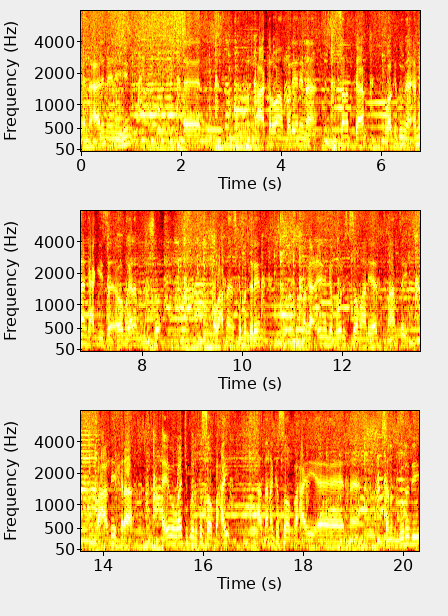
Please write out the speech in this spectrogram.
caalami inay yihiin. Waxaa kaloo hambalyaynaynaa sanadkan. Waa ka duwan ammaanka xaggiisa oo magaalada muqdisho. Oo wax badan iska bedeleen marka ciidanka booliska soomaaliyeed maantay waxaa dhihi karaa ayagoo waajibkooda ka soo baxay haddana ka soo baxay sanad guuradii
